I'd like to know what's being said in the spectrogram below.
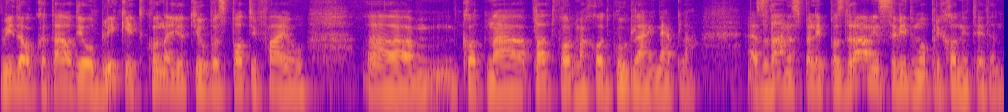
video kot audio obliki, tako na YouTubu, Spotifyju, um, kot na platformah od Google in Apple. Za danes pa lepo zdrav in se vidimo prihodnji teden.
